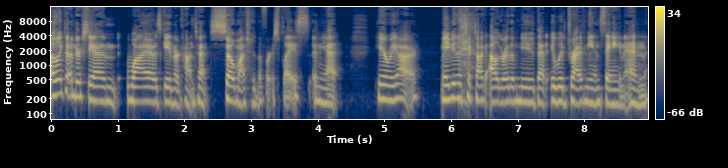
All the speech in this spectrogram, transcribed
I'd like to understand why I was getting their content so much in the first place. And yet here we are. Maybe the TikTok algorithm knew that it would drive me insane and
